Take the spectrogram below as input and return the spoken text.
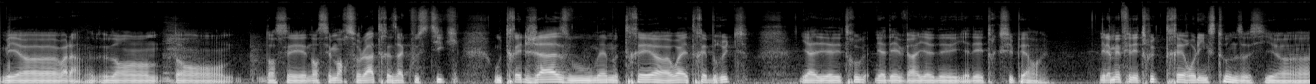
mais euh, voilà, dans, dans, dans ces, dans ces morceaux-là, très acoustiques ou très jazz ou même très, euh, ouais, très brut, il y a, des trucs, y y y a des trucs super. Il a même fait des trucs très Rolling Stones aussi, euh,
